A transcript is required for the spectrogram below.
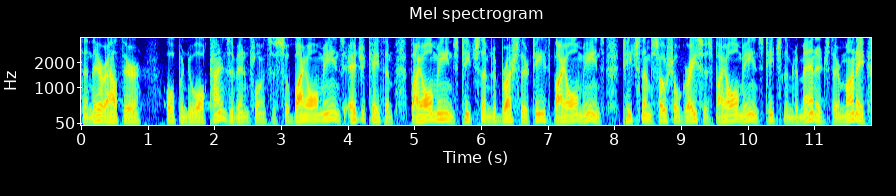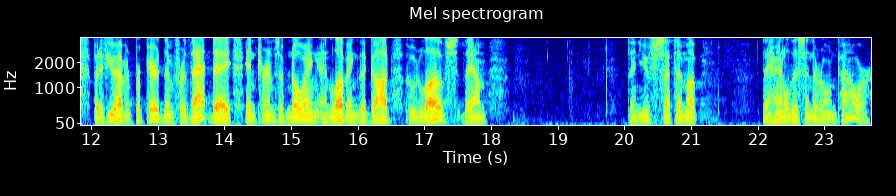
then they're out there open to all kinds of influences. So, by all means, educate them. By all means, teach them to brush their teeth. By all means, teach them social graces. By all means, teach them to manage their money. But if you haven't prepared them for that day in terms of knowing and loving the God who loves them, then you've set them up to handle this in their own power.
